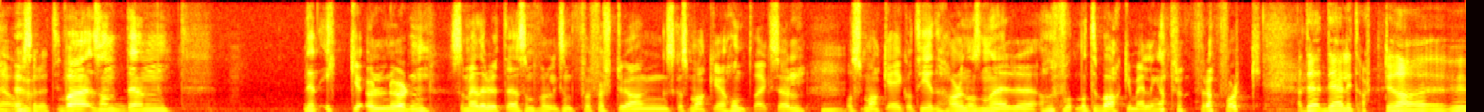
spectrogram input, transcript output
Ja, absolutt. Hva, sånn, den den ikke-ølnerden som er der ute, som for, liksom, for første gang skal smake håndverksøl Mm. og smake eik og tid, har du, her, har du fått noen tilbakemeldinger fra, fra folk? Ja, det, det er litt artig, da. Vi,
